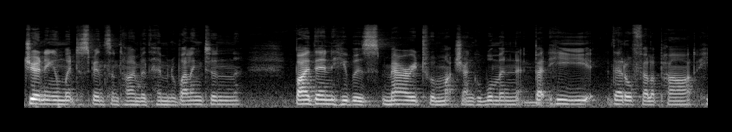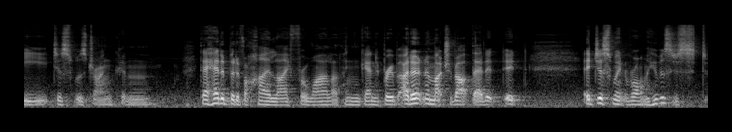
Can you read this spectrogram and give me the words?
Jerningham went to spend some time with him in Wellington. By then, he was married to a much younger woman, mm. but he that all fell apart. He just was drunk, and they had a bit of a high life for a while, I think, in Canterbury. But I don't know much about that. It it, it just went wrong. He was just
